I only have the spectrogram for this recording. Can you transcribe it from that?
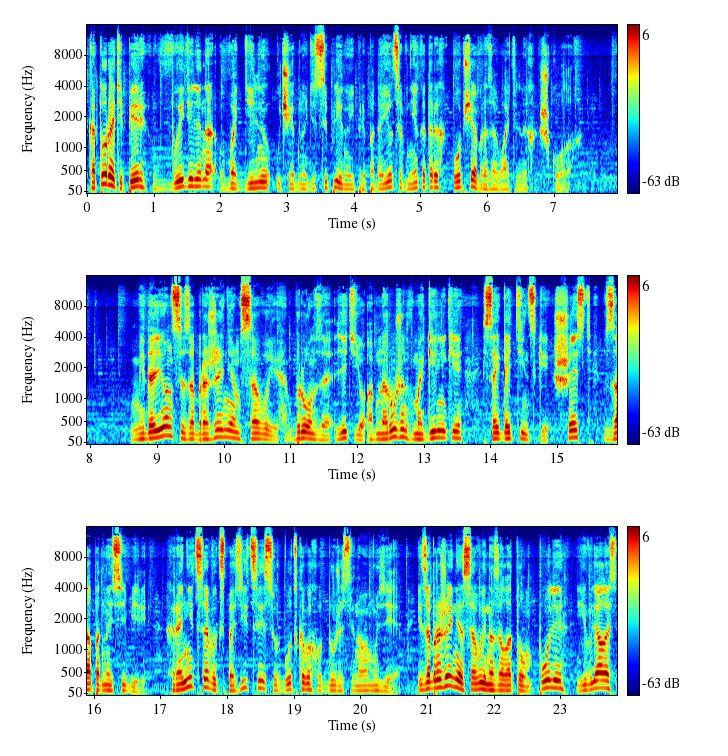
которое теперь выделено в отдельную учебную дисциплину и преподается в некоторых общеобразовательных школах. Медальон с изображением совы, бронза, литье обнаружен в могильнике Сайгатинский, 6 в Западной Сибири. Хранится в экспозиции Сургутского художественного музея. Изображение совы на золотом поле являлось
